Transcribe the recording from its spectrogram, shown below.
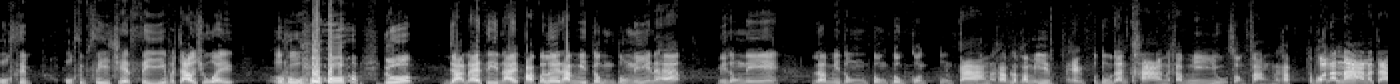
หกสิบหกสิบสี่เฉดสีพระเจ้าช่วย โอ้โห ดูอยากได้สีไหนปรับไปเลยครับ มีตรงตรงนี้นะฮะ มีตรงนี้ แล้วมีตรงตรงตรงตรงกลางนะครับ แล้วก็มีแผงประตูด้านข้างนะครับ มีอยู่สองฝั่งนะครับ เฉพาะด้านหน้านะจ๊ะ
